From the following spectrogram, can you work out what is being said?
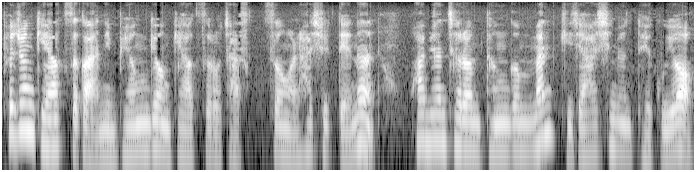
표준 계약서가 아닌 변경 계약서로 작성을 하실 때는 화면처럼 등급만 기재하시면 되고요.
